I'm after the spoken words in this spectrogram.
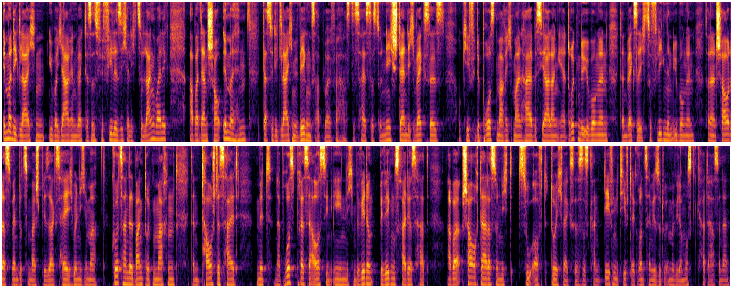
immer die gleichen über Jahre hinweg. Das ist für viele sicherlich zu langweilig, aber dann schau immerhin, dass du die gleichen Bewegungsabläufe hast. Das heißt, dass du nicht ständig wechselst. Okay, für die Brust mache ich mal ein halbes Jahr lang eher drückende Übungen, dann wechsle ich zu fliegenden Übungen, sondern schau, dass wenn du zum Beispiel sagst, hey, ich will nicht immer Kurzhandelbankdrücken machen, dann tauscht es halt mit einer Brustpresse aus, die einen ähnlichen Bewegung, Bewegungsradius hat. Aber schau auch da, dass du nicht zu oft durchwechselst. Das kann definitiv der Grund sein, wieso du immer wieder Muskelkater hast und dann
